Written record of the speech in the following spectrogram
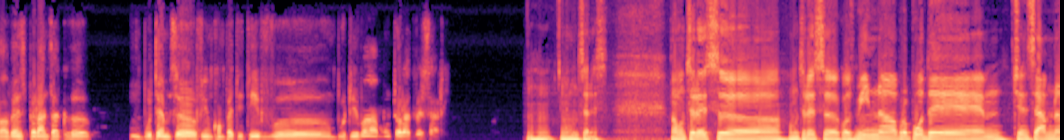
avem speranța că putem să fim competitivi uh, împotriva multor adversari. Uh-huh, am înțeles. Am înțeles, uh, am înțeles, uh, Cosmin. Apropo de ce înseamnă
